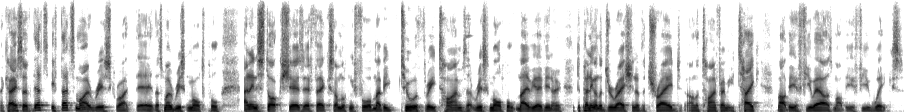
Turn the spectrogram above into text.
Okay, so if that's if that's my risk right there, that's my risk multiple. And in stock shares FX, I'm looking for maybe two or three times that risk multiple. Maybe over you know, depending on the duration of the trade, on the time frame you take, might be a few hours, might be a few weeks.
